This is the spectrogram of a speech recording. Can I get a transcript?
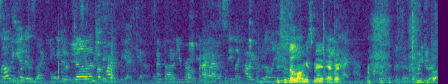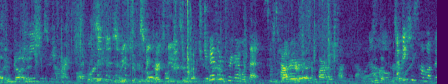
Selling it is like, you know, No, it's that's- a part of the idea. I thought you wrote my I have to see like how you're feeling. This is the longest minute ever. We do oven got You it. need your sweet parts. Operate. Sweet, sweet tart Do you guys ever figure out what that powder Barb was talking about was? No, I think she's talking about the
